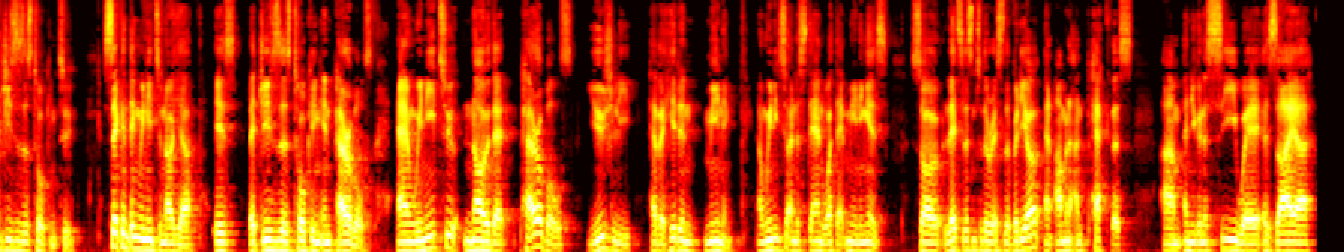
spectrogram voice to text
Jesus is talking to. Second thing we need to know here is that Jesus is talking in parables. And we need to know that parables usually have a hidden meaning. And we need to understand what that meaning is. So let's listen to the rest of the video and I'm going to unpack this. Um, and you're going to see where Isaiah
